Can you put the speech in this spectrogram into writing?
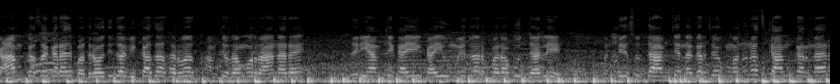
काम कसं करायचं भद्रावतीचा विकास हा सर्वात आमच्यासमोर राहणार आहे. जरी आमचे काही काही उमेदवार पराभूत झाले पण ते सुद्धा आमचे नगरसेवक म्हणूनच काम करणार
